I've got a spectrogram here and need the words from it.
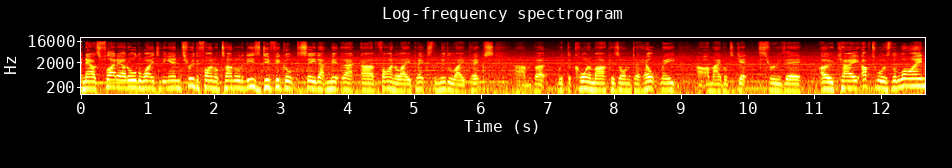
and now it's flat out all the way to the end through the final tunnel. It is difficult to see that that uh, final apex, the middle apex, um, but with the corner markers on to help me, uh, I'm able to get through there okay. Up towards the line,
